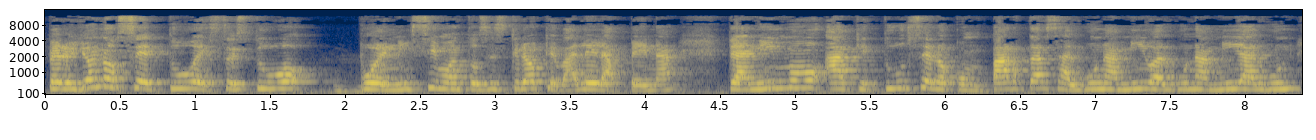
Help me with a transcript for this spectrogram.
pero yo no sé tú, esto estuvo buenísimo, entonces creo que vale la pena. Te animo a que tú se lo compartas a algún amigo, alguna amiga, algún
